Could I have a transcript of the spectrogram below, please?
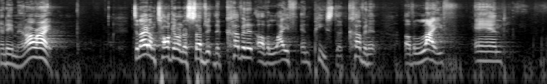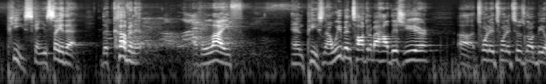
And amen. All right. Tonight I'm talking on the subject, the covenant of life and peace. The covenant of life and peace. Can you say that? The covenant of life and peace. Now, we've been talking about how this year, uh, 2022, is going to be a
